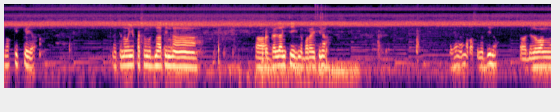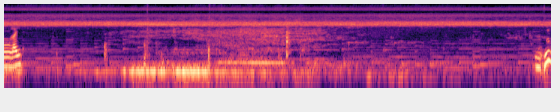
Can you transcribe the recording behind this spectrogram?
Bakit kaya? Ito naman yung pasunod natin na ah, galanti na variety na. Ayan, oh, nakasunod din, oh. So, dalawang line. Mhm.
